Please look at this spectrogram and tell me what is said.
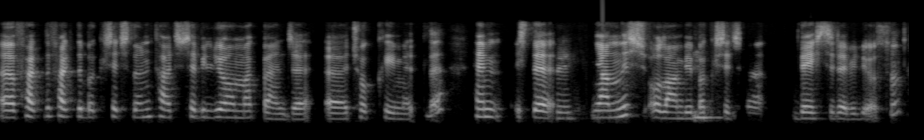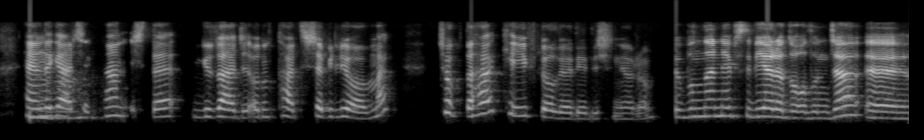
e, farklı farklı bakış açılarını tartışabiliyor olmak bence e, çok kıymetli. Hem işte evet. yanlış olan bir bakış açısını değiştirebiliyorsun. Hem de gerçekten işte güzelce onu tartışabiliyor olmak çok daha keyifli oluyor diye düşünüyorum. Bunların hepsi bir arada olunca e,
